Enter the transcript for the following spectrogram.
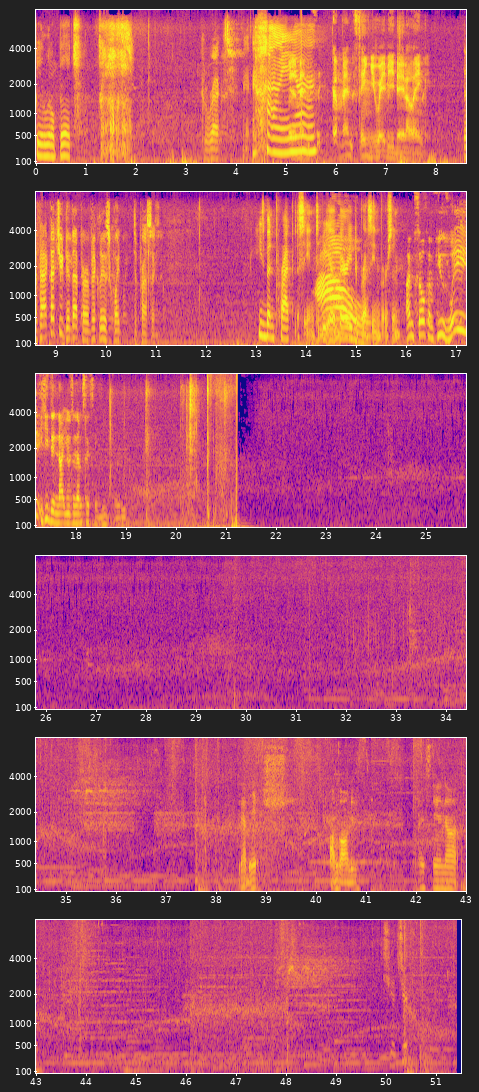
Be a little bitch. Correct. Oh, Hiya. Commencing UAV data link. The fact that you did that perfectly is quite depressing. He's been practicing to be a very depressing person. I'm so confused. What did he, he did not use an M16? You dirty. Yeah, bitch. I'm gone, dude. I stand up. Shit, shit.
